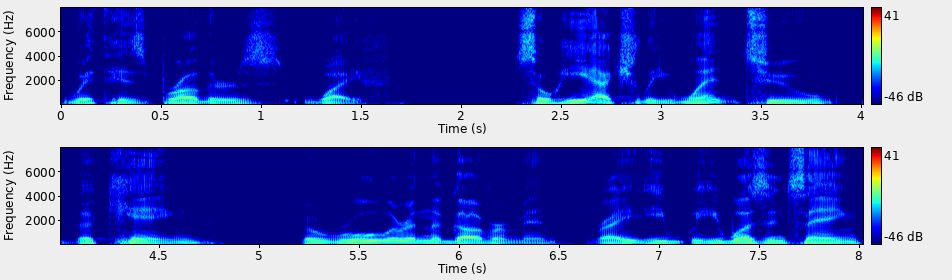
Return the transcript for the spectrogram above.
with his brother's wife. So he actually went to the king, the ruler in the government, right? He, he wasn't saying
